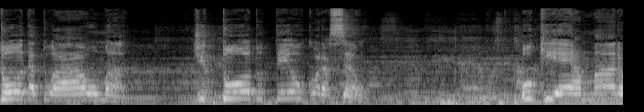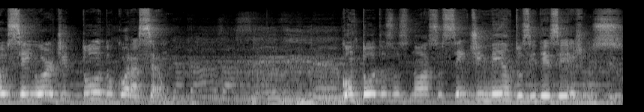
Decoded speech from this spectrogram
toda a tua alma, de todo o teu coração o que é amar ao Senhor de todo o coração, com todos os nossos sentimentos e desejos.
